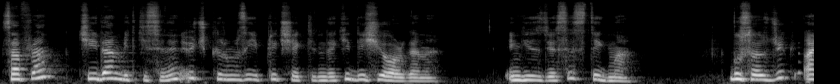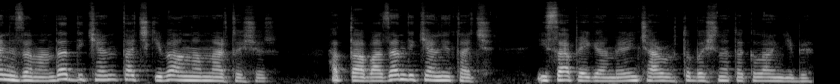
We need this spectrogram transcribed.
Safran, çiğdem bitkisinin üç kırmızı iplik şeklindeki dişi organı. İngilizcesi stigma. Bu sözcük aynı zamanda diken, taç gibi anlamlar taşır. Hatta bazen dikenli taç. İsa peygamberin çarmıhta başına takılan gibi.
